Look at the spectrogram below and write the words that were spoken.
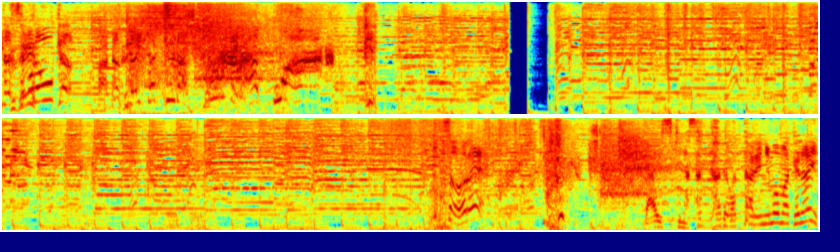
渡してもらおうかバタフライ卓球だうわそれ 大好きなサッカーでは誰にも負けない。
